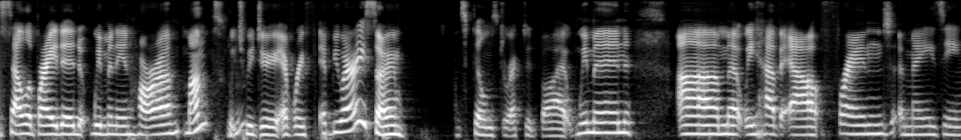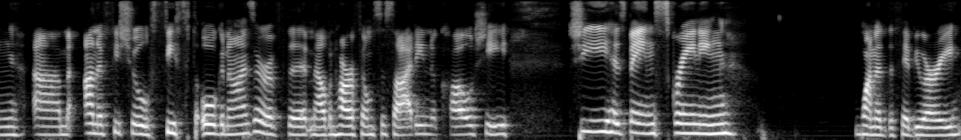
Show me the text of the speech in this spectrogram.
celebrated Women in Horror Month, which we do every February. So it's films directed by women. Um, we have our friend, amazing, um, unofficial fifth organizer of the Melbourne Horror Film Society, Nicole. She she has been screening one of the February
